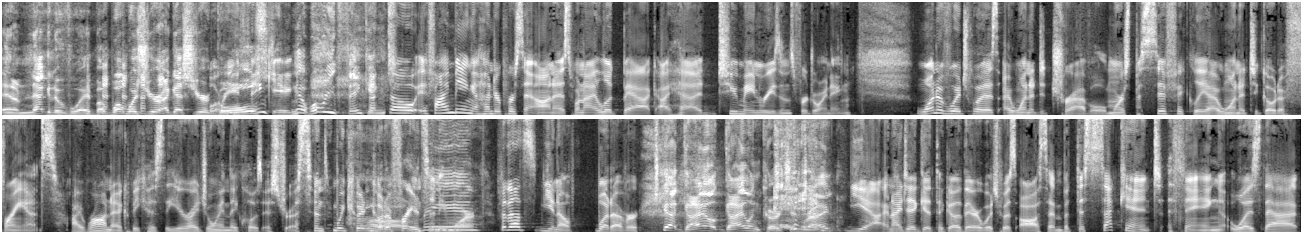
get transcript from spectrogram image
in a negative way, but what was your I guess your What were you goals? thinking? Yeah, what were you thinking? So, if I'm being 100% honest, when I look back, I had two main reasons for joining. One of which was I wanted to travel. More specifically, I wanted to go to France. Ironic because the year I joined, they closed Istres and we couldn't go to France man. anymore. But that's, you know, whatever. You got Guile, Geilenkirchen, right? Yeah, and I did get to go there, which was awesome. But the second thing was that,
